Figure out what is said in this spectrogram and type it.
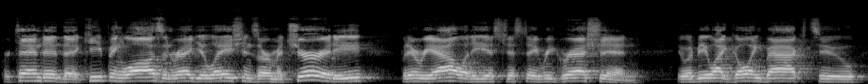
pretended that keeping laws and regulations are maturity, but in reality, it's just a regression. It would be like going back to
